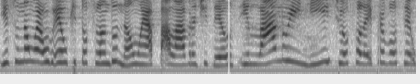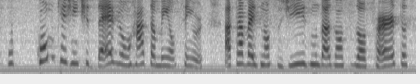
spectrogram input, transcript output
Isso não é eu que estou falando, não, é a palavra de Deus. E lá no início eu falei para você o como que a gente deve honrar também ao Senhor? Através do nosso dízimo, das nossas ofertas.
